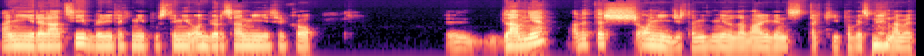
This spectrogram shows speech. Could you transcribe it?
ani relacji, byli takimi pustymi odbiorcami nie tylko y, dla mnie, ale też oni gdzieś tam nie dodawali, więc taki powiedzmy nawet,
